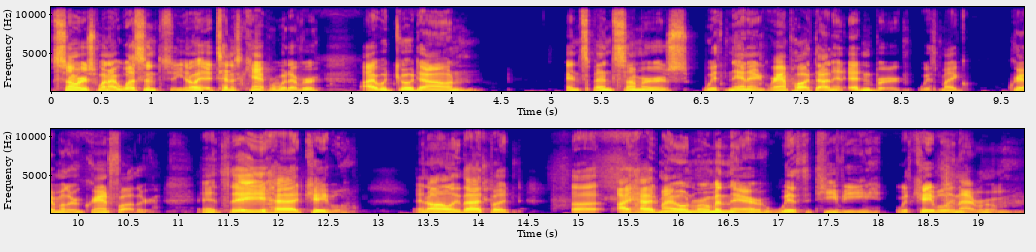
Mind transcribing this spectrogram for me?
summers when I wasn't you know at tennis camp or whatever. I would go down and spend summers with Nana and Grandpa down in Edinburg with my grandmother and grandfather, and they had cable, and not only that, but uh, I had my own room in there with the TV with cable in that room.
